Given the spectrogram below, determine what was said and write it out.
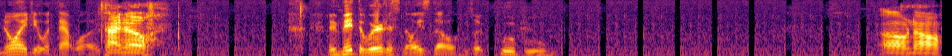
No idea what that was. I know. It made the weirdest noise though. It was like boom boom. Oh no.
